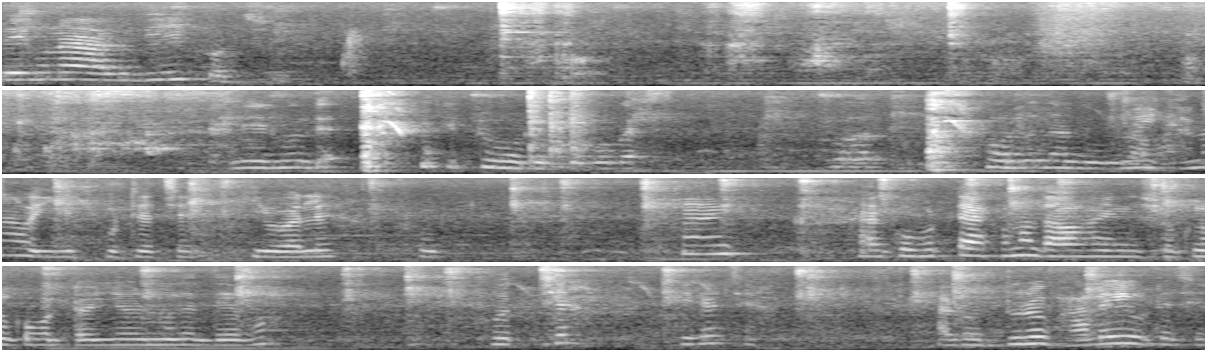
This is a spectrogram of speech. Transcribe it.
বেগুন আর আলু দিয়েই করছি। এর মধ্যে একটু হলুদ দেবো ব্যাস। হলুদ আর এইখানে ওই ইয়ে ফুটেছে কি বলে? ফুট আর গোবরটা এখনও দেওয়া হয়নি শুকনো গোবরটা ওই ওর মধ্যে দেবো। হচ্ছে ঠিক আছে? আর রোদ্দুরও ভালোই উঠেছে।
